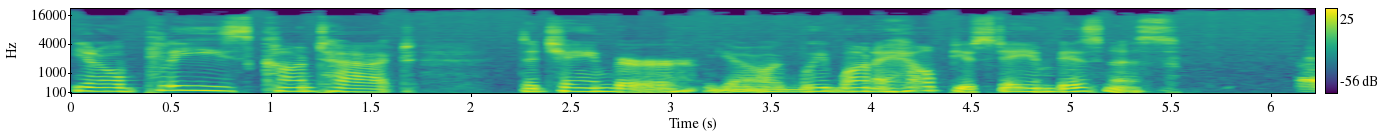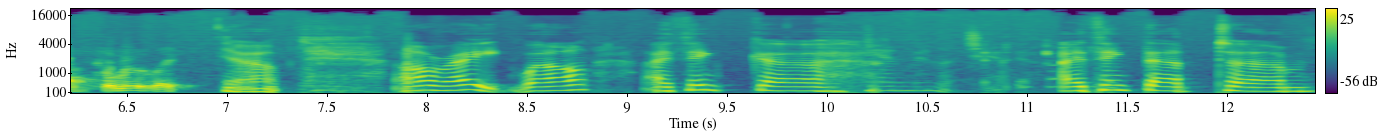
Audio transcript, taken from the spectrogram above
you know, please contact the Chamber. You know, we want to help you stay in business. Absolutely. Yeah. All right. Well, I think. Uh, Ten minutes yet. I think that um,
